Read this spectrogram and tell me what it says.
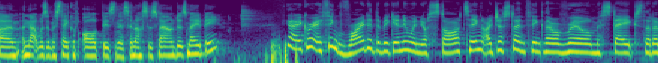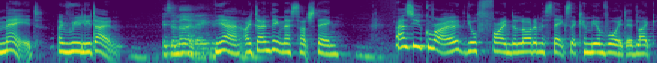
Um, and that was a mistake of our business and us as founders maybe yeah, I agree. I think right at the beginning when you're starting, I just don't think there are real mistakes that are made. I really don't. It's a learning. Yeah, I don't think there's such thing. As you grow, you'll find a lot of mistakes that can be avoided, like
